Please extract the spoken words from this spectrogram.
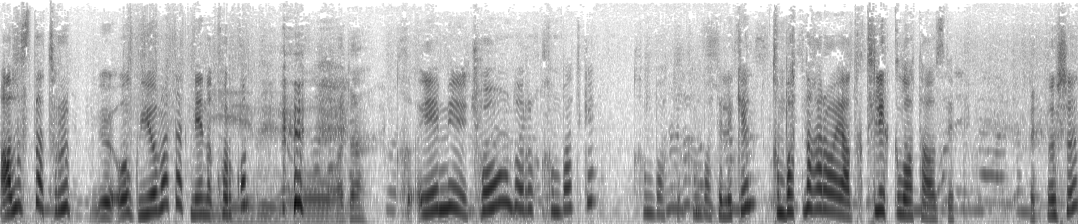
алыста туруп ол күйөөм атат мен корком ооба эми чоңдору кымбат экен кымбаты кымбат эле экен. Кымбатына карабай алдык тилек кылып атабыз деп. Ошо?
